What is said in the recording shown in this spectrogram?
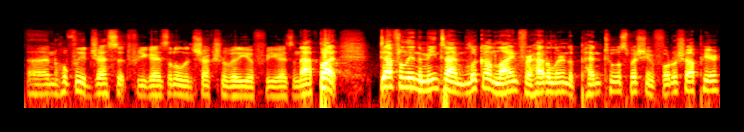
Uh, and hopefully address it for you guys, a little instructional video for you guys on that. But definitely in the meantime, look online for how to learn the pen tool, especially in Photoshop here.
